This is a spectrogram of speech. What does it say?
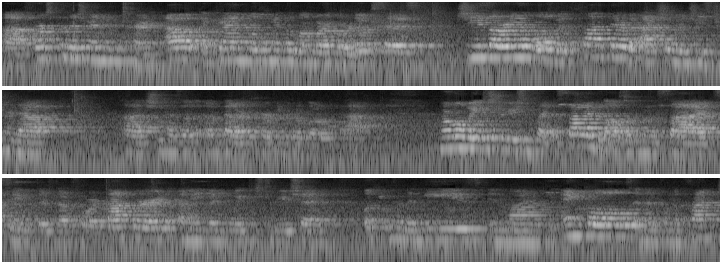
Uh, first position, turn out. Again, looking at the lumbar lordosis. She's already a little bit flat there, but actually when she's turned out, uh, she has a, a, better curve in her lower back. Normal weight distribution side to side, but also from the side, seeing that there's no forward backward, uneven weight distribution. Looking for the knees in line with the ankles, and then from the front,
